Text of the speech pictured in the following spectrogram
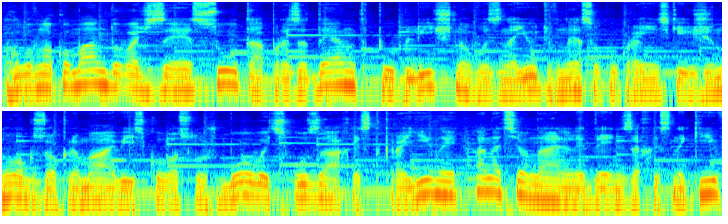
Головнокомандувач ЗСУ та президент публічно визнають внесок українських жінок, зокрема військовослужбовець, у захист країни. А національний день захисників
